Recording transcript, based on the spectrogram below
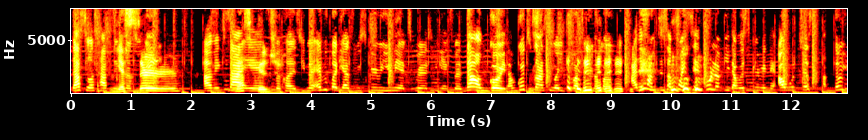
That's what's happening. Yes, sir. Me. I'm excited because you know everybody has been screaming uni experience, experience. Now I'm going. I'm going to go and see what you people are talking about. and if I'm disappointed, all of you that were screaming it, I would just don't.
